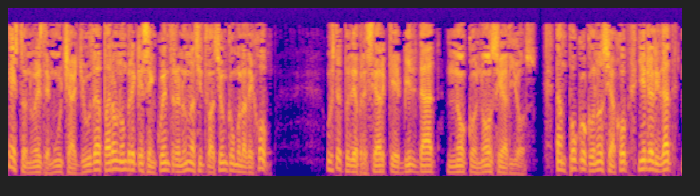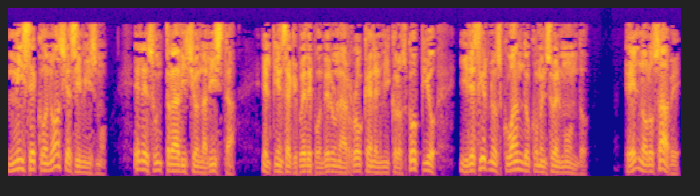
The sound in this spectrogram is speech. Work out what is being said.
Esto no es de mucha ayuda para un hombre que se encuentra en una situación como la de Job. Usted puede apreciar que Bildad no conoce a Dios. Tampoco conoce a Job y en realidad ni se conoce a sí mismo. Él es un tradicionalista. Él piensa que puede poner una roca en el microscopio y decirnos cuándo comenzó el mundo. Él no lo sabe.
